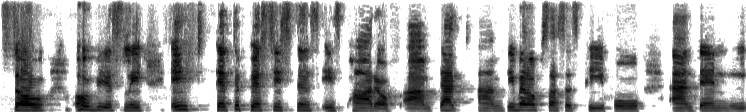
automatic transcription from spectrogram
so obviously, if that the persistence is part of um, that um, develops us as people and then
